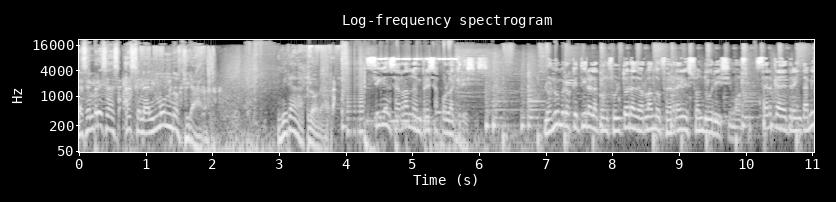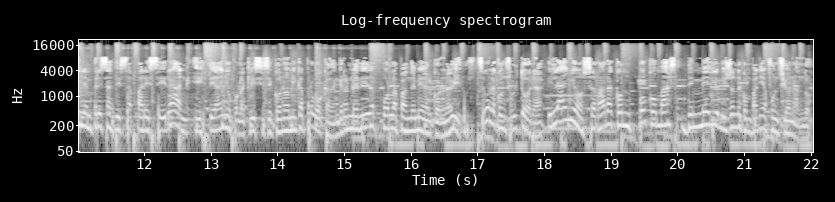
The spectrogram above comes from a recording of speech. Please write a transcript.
Las empresas hacen al mundo girar. Mirada Clonar. Siguen cerrando empresas por la crisis. Los números que tira la consultora de Orlando Ferreres son durísimos. Cerca de 30.000 empresas desaparecerán este año por la crisis económica provocada en gran medida por la pandemia del coronavirus. Según la consultora, el año cerrará con poco más de medio millón de compañías funcionando.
